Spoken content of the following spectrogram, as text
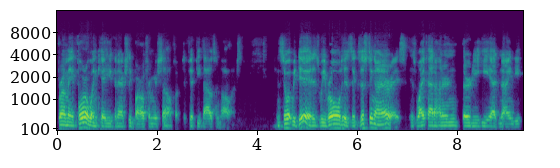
from a 401k. You can actually borrow from yourself up to fifty thousand dollars. And so what we did is we rolled his existing IRAs. His wife had 130, he had 90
